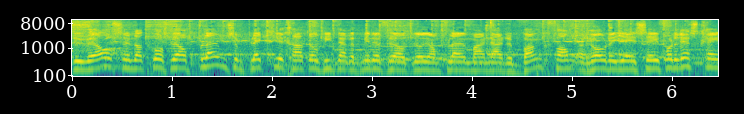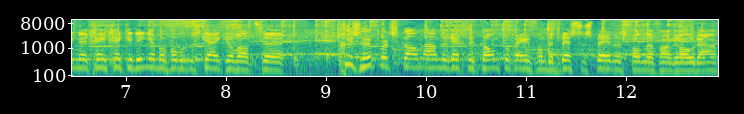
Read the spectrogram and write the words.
duels. En dat kost wel Pluim zijn plekje. Gaat ook niet naar het middenveld, William Pluim, maar naar de bank van Rode JC. Voor de rest geen, geen gekke dingen. Bijvoorbeeld eens kijken wat uh, Guus Hupperts kan aan de rechterkant. Toch een van de beste spelers van, van Roda.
